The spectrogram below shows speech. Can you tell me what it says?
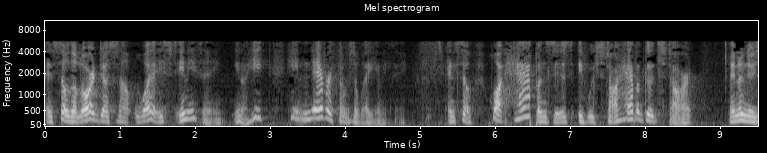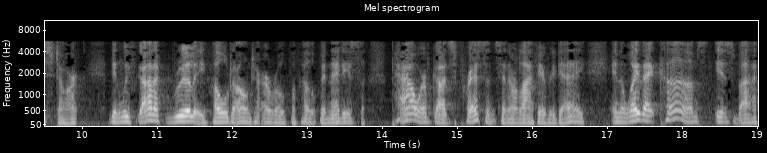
And so the Lord does not waste anything. You know, He He never throws away anything. And so what happens is if we start have a good start and a new start, then we've got to really hold on to our rope of hope, and that is the power of God's presence in our life every day. And the way that comes is by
